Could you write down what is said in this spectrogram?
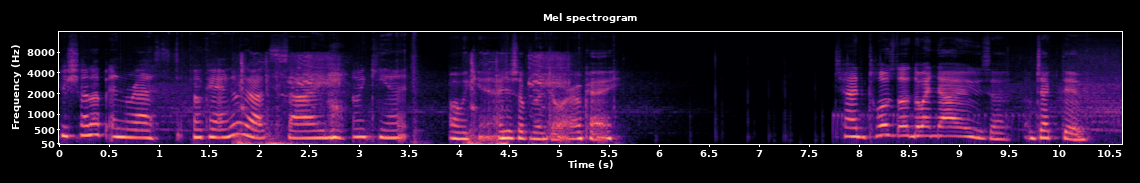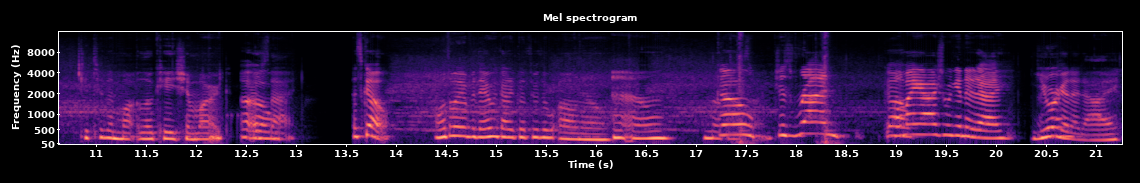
Just shut up and rest. Okay, I'm gonna go outside. I can't. Oh, we can't. I just opened the door. Okay. Ted, close the windows. Uh, objective. Get to the mar- location mark. Uh-oh. Where's that? Let's go. All the way over there. We gotta go through the. Oh no. Uh oh. Go! Just run! Go. Oh my gosh, we're gonna die. You're gonna die.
